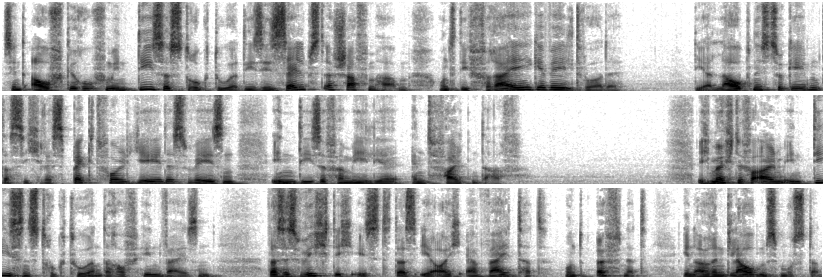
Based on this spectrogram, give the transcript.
sind aufgerufen, in dieser Struktur, die sie selbst erschaffen haben und die frei gewählt wurde, die Erlaubnis zu geben, dass sich respektvoll jedes Wesen in dieser Familie entfalten darf. Ich möchte vor allem in diesen Strukturen darauf hinweisen, dass es wichtig ist, dass ihr euch erweitert und öffnet in euren Glaubensmustern.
